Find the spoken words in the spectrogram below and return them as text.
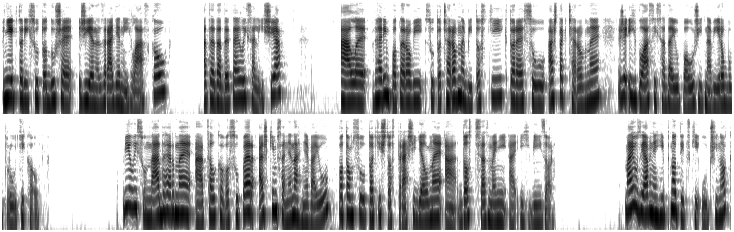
v niektorých sú to duše žien zradených láskou a teda detaily sa líšia, ale v Harry Potterovi sú to čarovné bytosti, ktoré sú až tak čarovné, že ich vlasy sa dajú použiť na výrobu prútikov. Víly sú nádherné a celkovo super, až kým sa nenahnevajú, potom sú totižto strašidelné a dosť sa zmení aj ich výzor. Majú zjavne hypnotický účinok,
